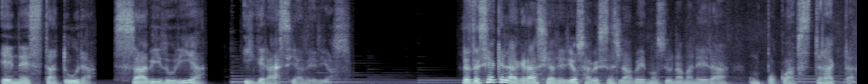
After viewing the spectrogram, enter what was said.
en estatura, sabiduría y gracia de Dios. Les decía que la gracia de Dios a veces la vemos de una manera un poco abstracta.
